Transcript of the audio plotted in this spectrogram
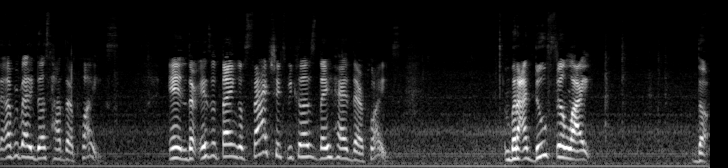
everybody does have their place. And there is a thing of side chicks because they've had their place. But I do feel like the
